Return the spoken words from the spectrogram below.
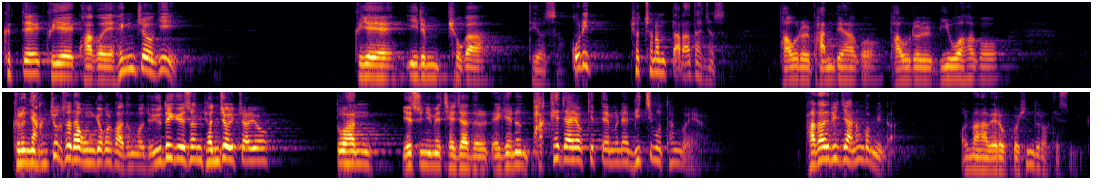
그때 그의 과거의 행적이 그의 이름표가 되어서 꼬리표처럼 따라다녀서 바울을 반대하고 바울을 미워하고 그는 양쪽에서 다 공격을 받은 거죠. 유대교에서는 변절자요. 또한 예수님의 제자들에게는 박해자였기 때문에 믿지 못한 거예요. 받아들이지 않은 겁니다. 얼마나 외롭고 힘들었겠습니까?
